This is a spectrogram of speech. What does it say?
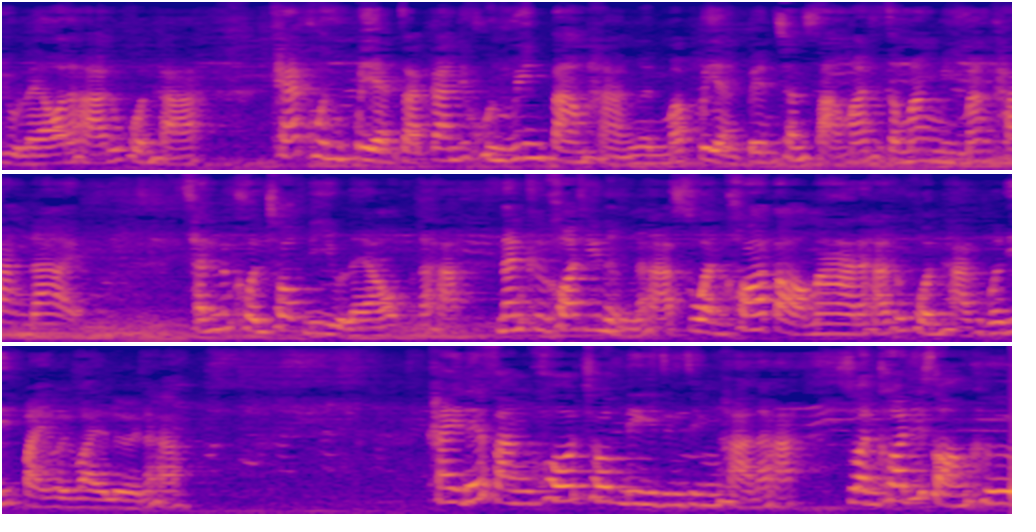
อยู่แล้วนะคะ ทุกคนคะแค่คุณเปลี่ยนจากการที่คุณวิ่งตามหาเงิน มาเปลี่ยนเป็นฉันสามารถที่จะมั่งมีมั่งคั่งได้ ฉันเป็นคนโชคดีอยู่แล้วนะคะ นั่นคือข้อที่หนึ่งนะคะ ส่วนข้อต่อมานะคะ ทุกคนค่ะคุณก็รีบไปไวๆเลยนะคะ ใครได้ฟังโคตรโชคดีจริง ๆ ค่ะนะคะ ส่วนข้อที่สองคือ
